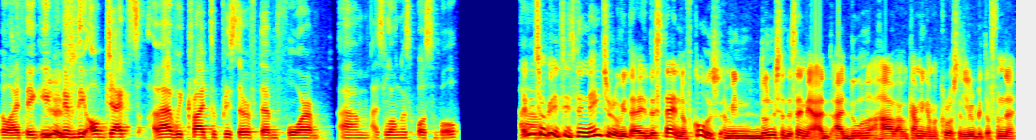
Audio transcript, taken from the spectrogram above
So I think even yes. if the objects uh, we try to preserve them for um, as long as possible and it's, okay. it's the nature of it. I understand, of course. I mean, don't misunderstand me. I, I do have, I'm coming across a little bit of an, uh,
